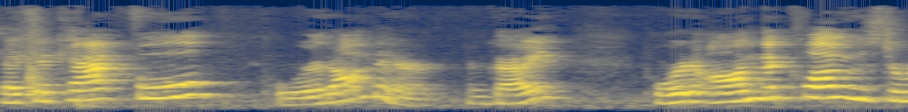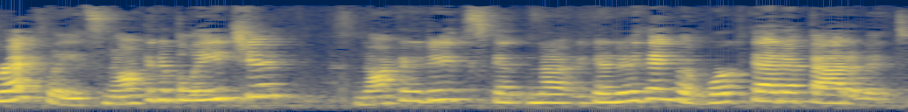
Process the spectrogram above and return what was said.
take a capful, pour it on there, okay? Pour it on the clothes directly. It's not going to bleach it. It's not going to do. It's not going to do anything but work that up out of it.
